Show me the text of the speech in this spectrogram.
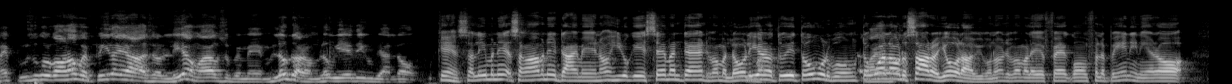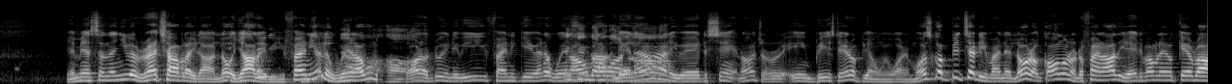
မယ် Blue Score ကောင်တော့ပဲပေးလိုက်ရတာဆိုတော့4အောင်5အောင်ဆိုပေမဲ့မလောက်တာတော့မလောက်ရဲသေးဘူးဗျာလော့ ကဲ14မိနစ်15မိနစ်တိုင်မယ်နော် Hero K 7တန်းဒီဘက်မှာ law လေးကတော့သွေး3ပုံတစ်ပုံတဝက်လောက်တော့စတော့ရော့လာပြီပေါ့နော်ဒီဘက်မှာလည်း Falcon Philippines အနေနဲ့ကတော့ မြန်မြန်ဆန်ဆန်ကြီးပဲ red ချပလိုက်တာလော့ရလိုက်ပြီ Fanny ကလည်းဝင်လာဘူးတော့တော့တွေ့နေပြီ Fanny K ပဲနဲ့ဝင်လာအောင်ကလေလန်ကနေပဲတဆင့်နော်ကျွန်တော်တို့ aim base တဲတော့ပြန်ဝင်သွားတယ် Moscow ပစ်ချက်တွေပိုင်းနဲ့လော့တော့အကောင်းဆုံးတော့ defend လာသေးတယ်ဒီဘက်မှာလည်း Kara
